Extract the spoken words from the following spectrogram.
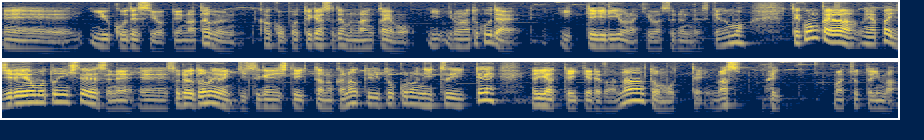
え、有効ですよっていうのは多分過去ポッドキャストでも何回もいろんなところで言っているような気はするんですけどもで今回はやっぱり事例をもとにしてですね、えそれをどのように実現していったのかなというところについてやっていければなと思っています。はいまあ、ちょっと今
